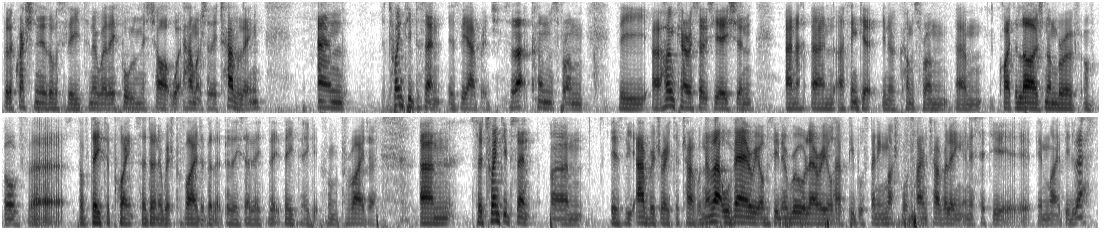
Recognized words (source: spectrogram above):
but the question is obviously to know where they fall in this chart, what, how much are they traveling? And 20% is the average. So that comes from the uh, Home Care Association, and, and I think it you know, comes from um, quite a large number of, of, of, uh, of, data points. I don't know which provider, but, but they say they, they, they take it from a provider. Um, so 20% um, is the average rate of travel. Now that will vary. Obviously, in a rural area, you'll have people spending much more time traveling. In a city, it, it might be less.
